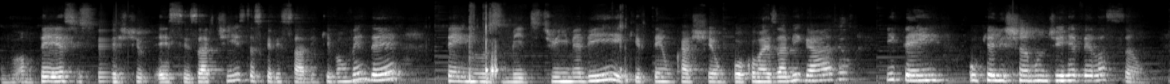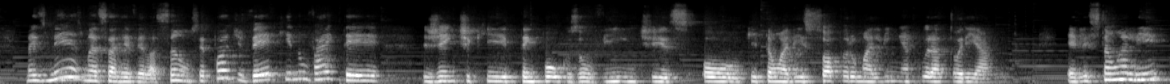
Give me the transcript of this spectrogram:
vão ter esses, esses artistas que eles sabem que vão vender. Tem os midstream ali, que tem um cachê um pouco mais amigável, e tem o que eles chamam de revelação. Mas mesmo essa revelação, você pode ver que não vai ter gente que tem poucos ouvintes ou que estão ali só por uma linha curatorial. Eles estão ali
